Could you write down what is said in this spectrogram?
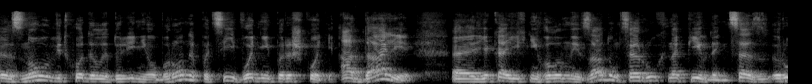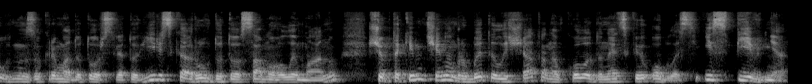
е, знову відходили до лінії оборони по цій водній перешкоді. А далі, яка їхній головний задум, це рух на південь. Це рух, ну, зокрема, до того ж Святогірська, рух до того самого Лиману, щоб таким чином робити лищата навколо Донецької області. І з півдня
